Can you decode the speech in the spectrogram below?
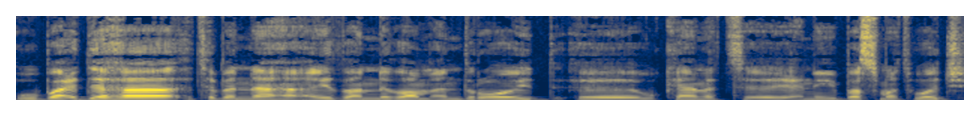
وبعدها تبناها أيضا نظام أندرويد آه، وكانت يعني بصمة وجه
